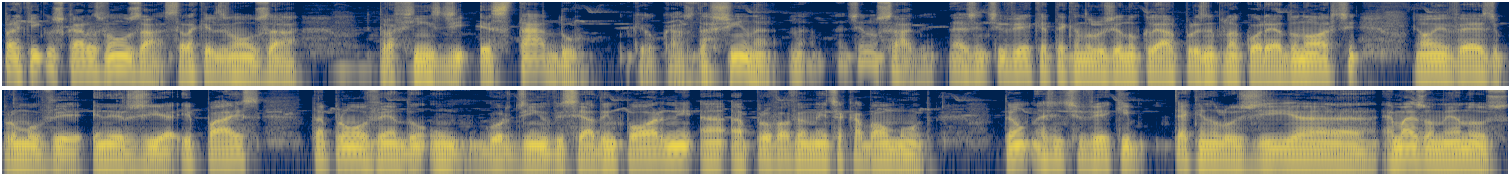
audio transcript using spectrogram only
para que, que os caras vão usar. Será que eles vão usar para fins de Estado, que é o caso da China? A gente não sabe. Né? A gente vê que a tecnologia nuclear, por exemplo, na Coreia do Norte, ao invés de promover energia e paz, está promovendo um gordinho viciado em porn a, a provavelmente acabar o mundo. Então a gente vê que tecnologia é mais ou menos.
